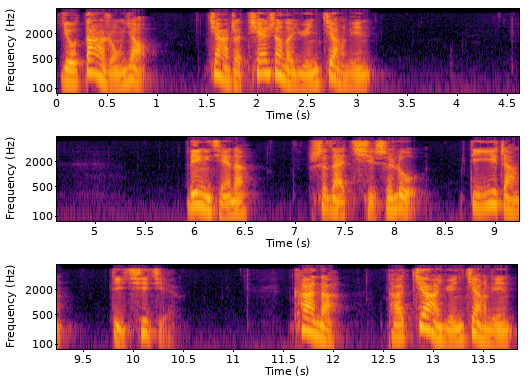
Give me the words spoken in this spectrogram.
有大荣耀，驾着天上的云降临。另一节呢，是在启示录第一章第七节。看呐，他驾云降临，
